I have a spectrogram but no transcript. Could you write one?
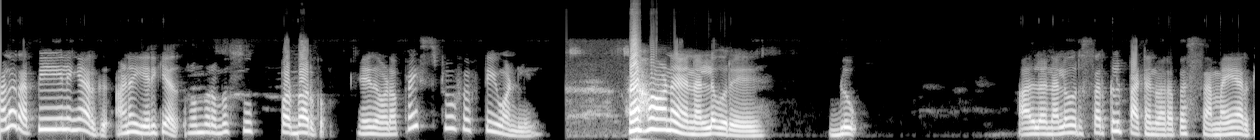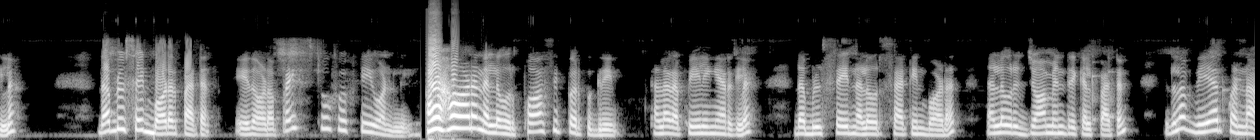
கலர் அப்பீலிங்காக இருக்குது ஆனால் எரிக்காது. ரொம்ப ரொம்ப சூப்பர்பாக இருக்கும். இதோட ப்ரைஸ் டூ ஃபிஃப்டி ஒன்லி அழகான நல்ல ஒரு ப்ளூ அதில் நல்ல ஒரு சர்க்கிள் பேட்டர்ன் வரப்ப செமையாக இருக்குல்ல? டபுள் சைட் பார்டர் பேட்டர்ன் இதோட ப்ரைஸ் டூ ஃபிஃப்டி ஒன்லி அழகான நல்ல ஒரு பாசிப்பருப்பு க்ரீன் கலர் அப்பீலிங்காக இருக்குல்ல? டபுள் சைட் நல்ல ஒரு சாட்டின் பார்டர் நல்ல ஒரு ஜாமெண்ட்ரிக்கல் பேட்டர்ன் இதெல்லாம் வியர் பண்ணா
